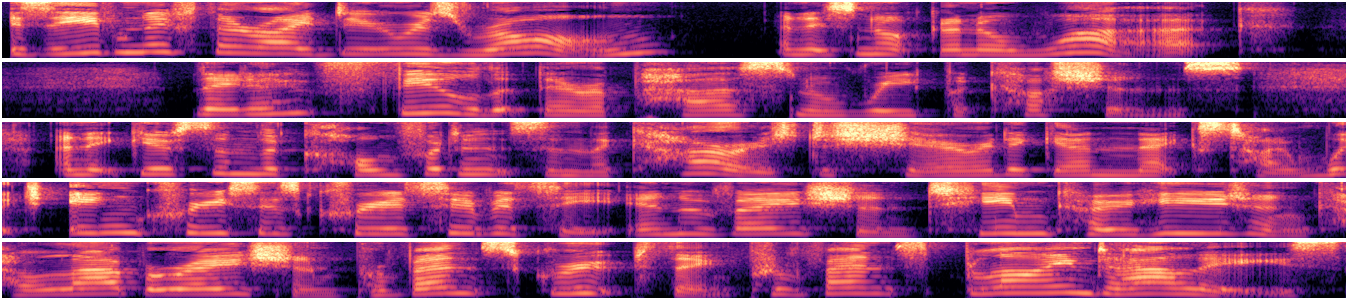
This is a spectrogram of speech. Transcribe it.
Is even if their idea is wrong and it's not going to work, they don't feel that there are personal repercussions. And it gives them the confidence and the courage to share it again next time, which increases creativity, innovation, team cohesion, collaboration, prevents groupthink, prevents blind alleys,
